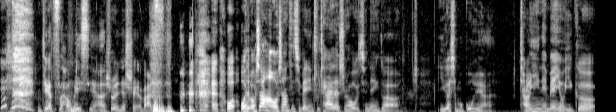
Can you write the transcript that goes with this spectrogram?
你这个词好危险啊！说人家水了吧唧。哎，我我我上我上次去北京出差的时候，我去那个一个什么公园，长营那边有一个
